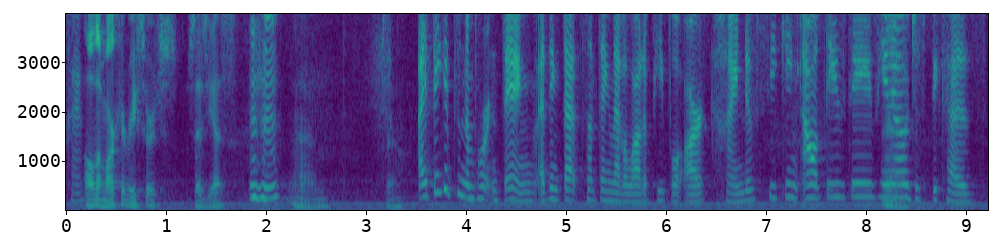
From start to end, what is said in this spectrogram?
Okay. All the market research says yes. Mhm. Um, so I think it's an important thing. I think that's something that a lot of people are kind of seeking out these days, you Yeah. know, just because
